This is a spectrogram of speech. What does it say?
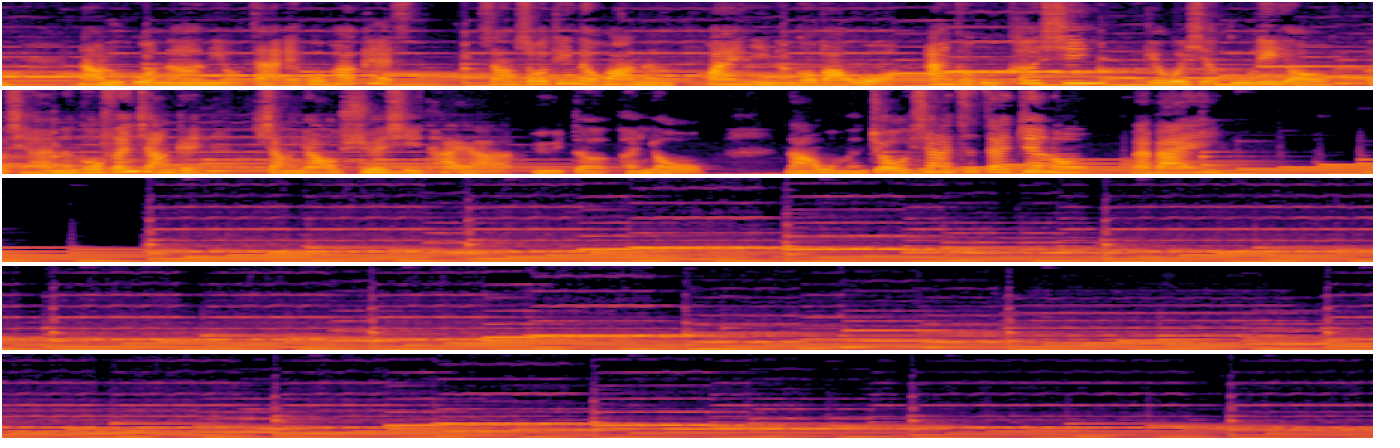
那如果呢，你有在 Apple Podcast 上收听的话呢，欢迎你能够帮我按个五颗星，给我一些鼓励哦，而且还能够分享给想要学习泰雅语的朋友。那我们就下一次再见喽，拜拜。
